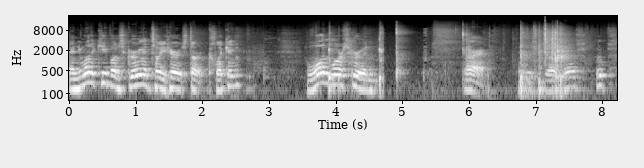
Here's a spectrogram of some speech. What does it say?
you want to keep unscrewing it until you hear it start clicking. One more screw and... Alright. Oops.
